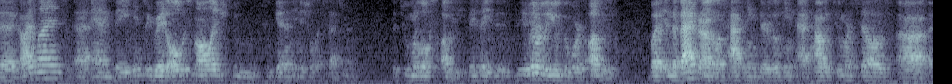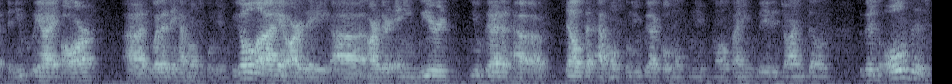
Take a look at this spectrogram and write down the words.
the guidelines uh, and they integrate all this knowledge to, to get an initial assessment. The tumor looks ugly. They say, they literally use the word ugly. But in the background, what's happening, they're looking at how the tumor cells, uh, the nuclei are, uh, whether they have multiple nucleoli, are they, uh, are there any weird nuclei that have, uh, cells that have multiple nuclei called multinucleated giant cells. So there's all this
